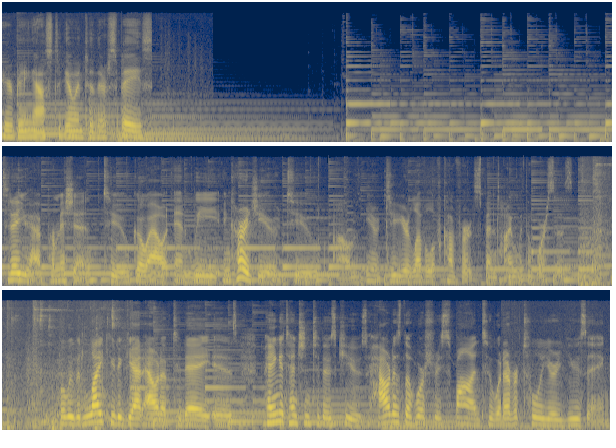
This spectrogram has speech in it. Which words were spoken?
you're being asked to go into their space. Today you have permission to go out and we encourage you to, um, you know, to your level of comfort, spend time with the horses. What we would like you to get out of today is paying attention to those cues. How does the horse respond to whatever tool you're using?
